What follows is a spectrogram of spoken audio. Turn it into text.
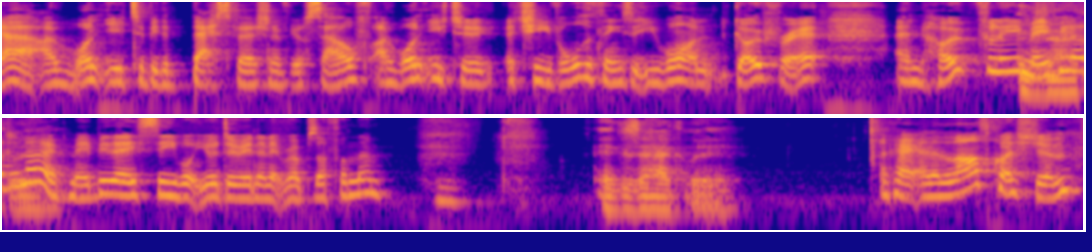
yeah, I want you to be the best version of yourself. I want you to achieve all the things that you want. Go for it. And hopefully, maybe, exactly. I don't know, maybe they see what you're doing and it rubs off on them. Exactly. Okay. And the last question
